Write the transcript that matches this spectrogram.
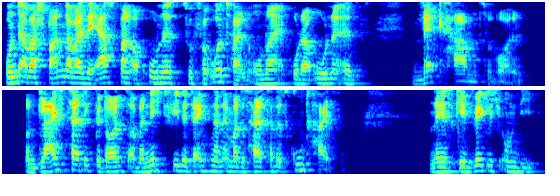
Und aber spannenderweise erstmal auch ohne es zu verurteilen ohne, oder ohne es weghaben zu wollen. Und gleichzeitig bedeutet es aber nicht, viele denken dann immer, das heißt alles gutheißen. Nee, es geht wirklich um die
